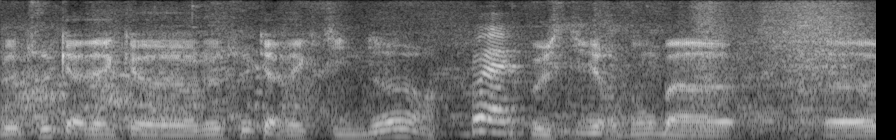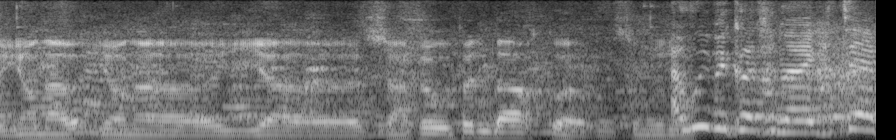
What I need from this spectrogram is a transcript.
le truc avec euh, le truc avec Tinder, Ouais. on peut se dire bon bah euh, il y en a, il y en a, y a, c'est un peu open bar quoi. Ah oui, mais quand il y en a que t'aimes,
